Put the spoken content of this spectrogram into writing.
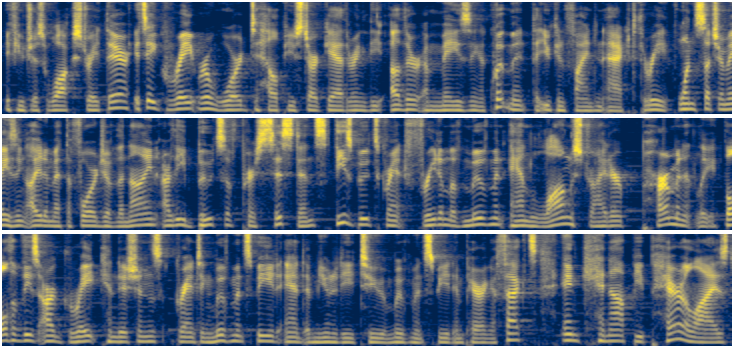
if you just walk straight there, it's a great reward to help you start gathering the other amazing equipment that you can find in Act 3. One such amazing item at the Forge of the Nine are the Boots of Persistence. These boots grant freedom of movement and long strider permanently. Both of these are great conditions, granting movement speed and immunity to movement speed impairing effects, and cannot be paralyzed,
